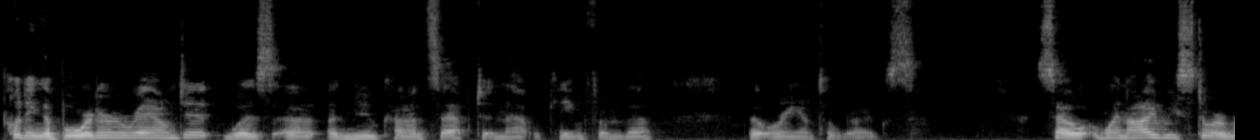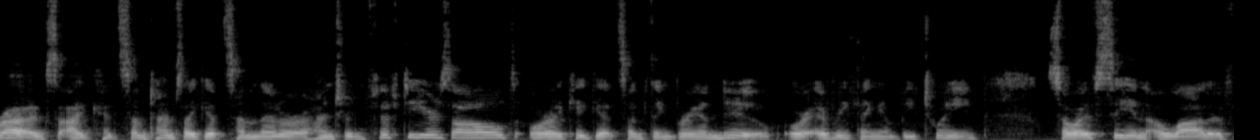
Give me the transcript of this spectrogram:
putting a border around it was a, a, new concept, and that came from the the Oriental rugs. So when I restore rugs, I could sometimes I get some that are 150 years old, or I could get something brand new, or everything in between. So I've seen a lot of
